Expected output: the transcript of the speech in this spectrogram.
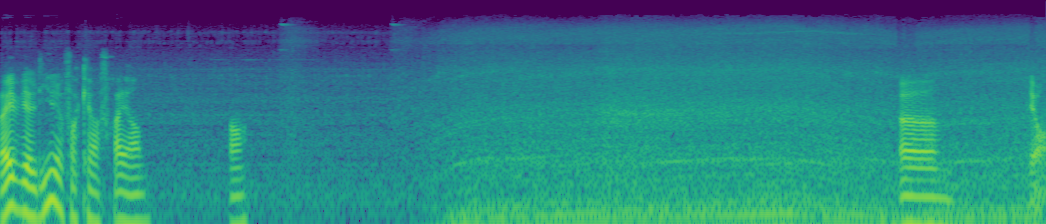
Weil wir Linienverkehr frei haben. Ja. Ähm, ja.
